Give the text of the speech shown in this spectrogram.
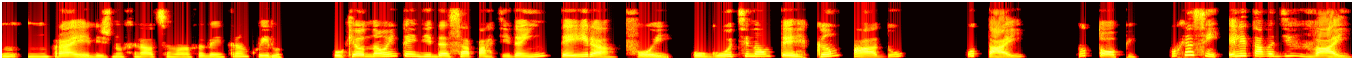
1-1 um, para eles no final de semana, foi bem tranquilo. O que eu não entendi dessa partida inteira foi o Guti não ter campado o Tai no top. Porque assim, ele tava de vai.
